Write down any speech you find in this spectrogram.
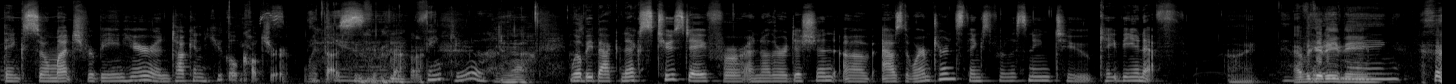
thanks so much for being here and talking hugel culture with us Thank you. Yeah. We'll be back next Tuesday for another edition of As the Worm Turns. Thanks for listening to KVNF. All right. Have a good evening.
